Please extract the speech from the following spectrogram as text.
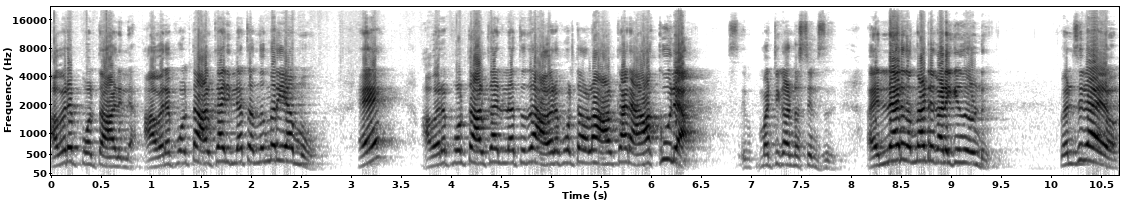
അവരെ പോലത്തെ ആളില്ല. അവരെ പോലത്തെ ആൾക്കാരില്ലാത്ത എന്തെന്നറിയാമോ ഏ? അവരെ പോലത്തെ ആൾക്കാരില്ലാത്തത് അവരെ പോലത്തെ ഉള്ള ആൾക്കാരാക്കൂല. മറ്റ് കണ്ടസ്റ്റൻസ് എല്ലാവരും നന്നായിട്ട് കളിക്കുന്നുണ്ട്. മനസ്സിലായോ?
